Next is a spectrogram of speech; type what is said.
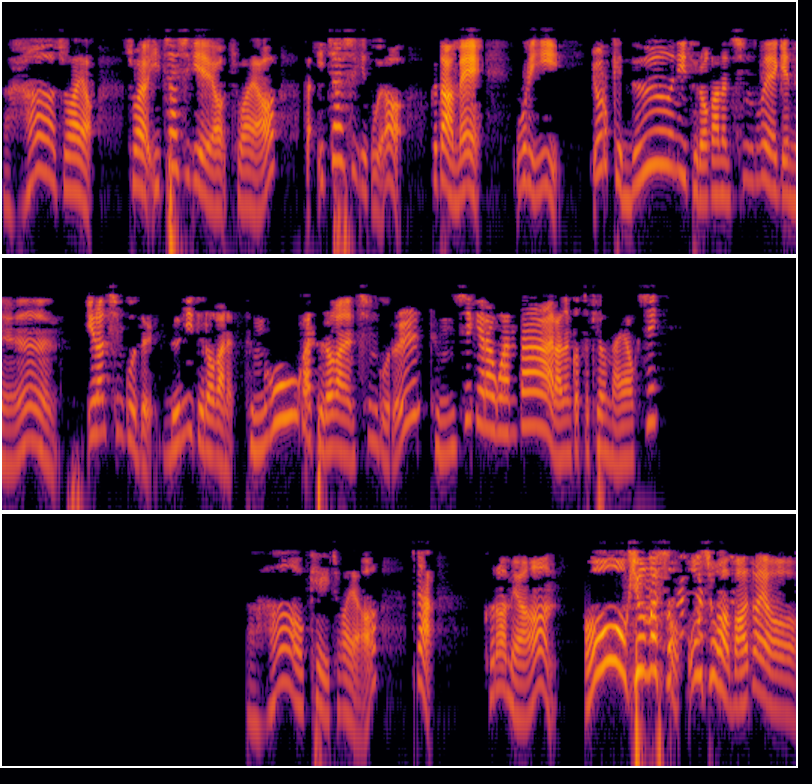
아하 좋아요. 좋아요. 2차식이에요. 좋아요. 자 2차식이고요. 그 다음에 우리 이렇게 는이 들어가는 친구에게는 이런 친구들 는이 들어가는 등호가 들어가는 친구를 등식이라고 한다라는 것도 기억나요 혹시? 아하, 오케이, 좋아요. 자, 그러면, 오, 기억났어! 오, 좋아, 맞아요.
